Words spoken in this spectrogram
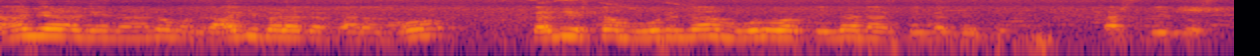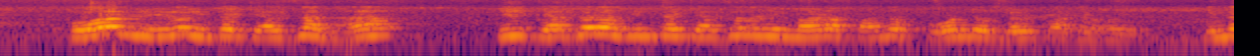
ನಾನು ಹೇಳೋದು ನಾನು ಒಂದು ರಾಗಿ ಬೆಳೆದ ನಾವು ಕನಿಷ್ಠ ಮೂರಿಂದ ಮೂರುವರೆ ತಿಂಗಳ ನಾಲ್ಕು ತಿಂಗಳು ಬೇಕು. ಅಷ್ಟು ಬೇಕು. ಫೋನ್ ನೀನು ಇಂಥ ಕೆಲಸನ ಈ ಕೆಲಸ ಇಂಥ ಕೆಲಸನ ನೀನು ಮಾಡಪ್ಪ ಅಂದ್ರೆ ಫೋನ್ ಬೆಳಕು ಮಾತಾಡ್ಬೋದು. ಇನ್ನ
